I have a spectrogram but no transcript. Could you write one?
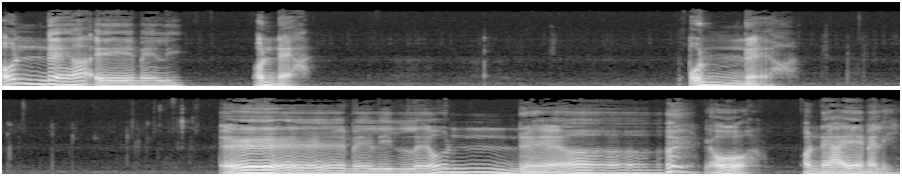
Onnea, Emeli. Onnea. Onnea. Emelille onnea. Joo, onnea Emeli.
